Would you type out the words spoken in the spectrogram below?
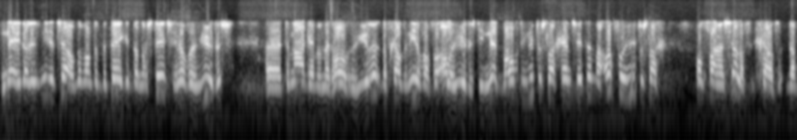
Nee, dat is niet hetzelfde, want het betekent dat nog steeds heel veel huurders eh, te maken hebben met hoge huren. Dat geldt in ieder geval voor alle huurders die net boven de huurtoeslaggrens zitten, maar ook voor huurtoeslagontvangers zelf geldt dat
